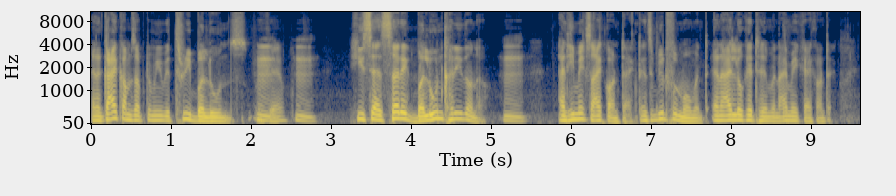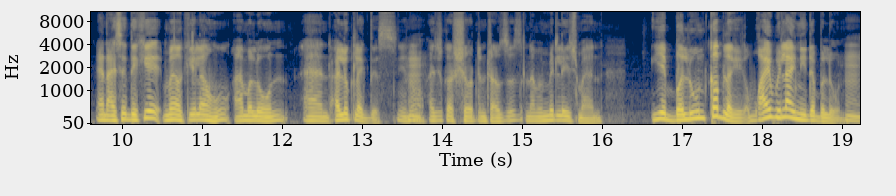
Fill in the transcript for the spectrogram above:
And a guy comes up to me with three balloons. Hmm. Okay. Hmm. He says, "Sir, ek balloon kharido na." Hmm. And he makes eye contact. It's a beautiful moment. And I look at him and I make eye contact. And I say, "Dekhiye, main akela hoon. I'm alone." and I look like this. You know, I just got shirt and trousers and I'm a middle-aged man. ये balloon कब लगेगा? Why will I need a balloon? Hmm.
